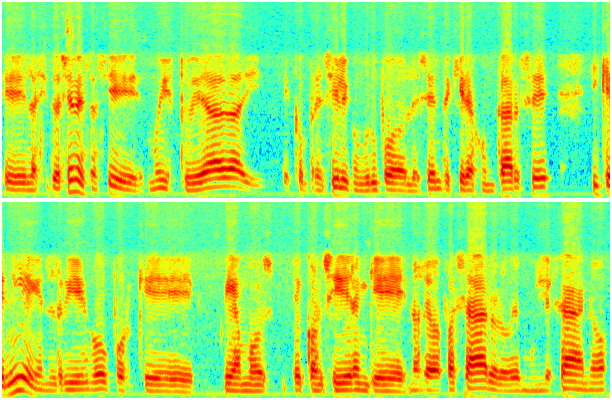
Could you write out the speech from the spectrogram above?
Eh, la situación es así, es muy estudiada y es comprensible que un grupo de adolescentes quiera juntarse y que nieguen el riesgo porque digamos, consideran que no le va a pasar o lo ven muy lejano.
